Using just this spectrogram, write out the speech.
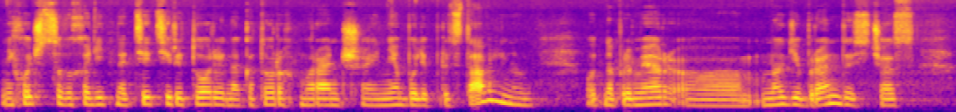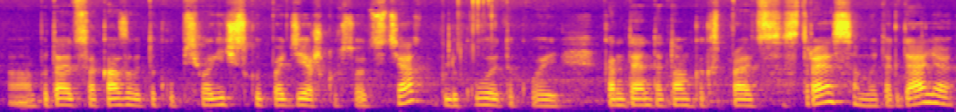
не хочется выходить на те территории, на которых мы раньше не были представлены. Вот, например, а, многие бренды сейчас пытаются оказывать такую психологическую поддержку в соцсетях, публикуя такой контент о том, как справиться со стрессом и так далее.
